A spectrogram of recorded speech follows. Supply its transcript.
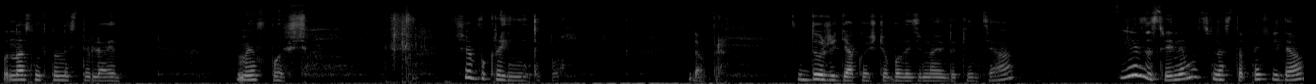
по нас ніхто не стріляє. Ми в Польщі. Ще в Україні тепло. Добре. Дуже дякую, що були зі мною до кінця. І зустрінемось в наступних відео.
